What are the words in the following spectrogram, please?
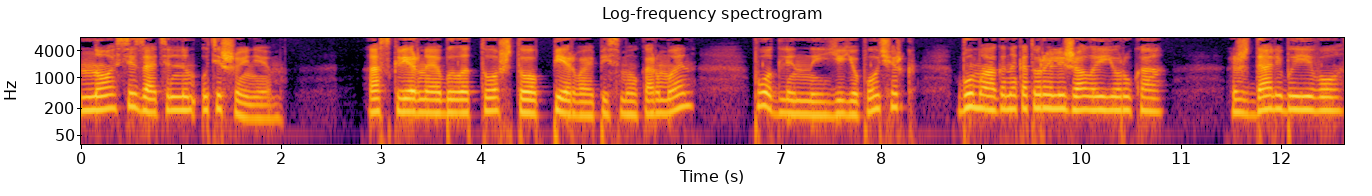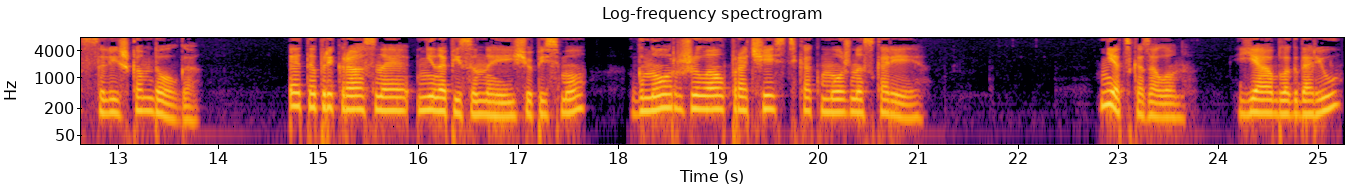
но осязательным утешением. А скверное было то, что первое письмо Кармен — подлинный ее почерк, бумага, на которой лежала ее рука, ждали бы его слишком долго. Это прекрасное, не написанное еще письмо Гнор желал прочесть как можно скорее. «Нет», — сказал он, — «я благодарю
